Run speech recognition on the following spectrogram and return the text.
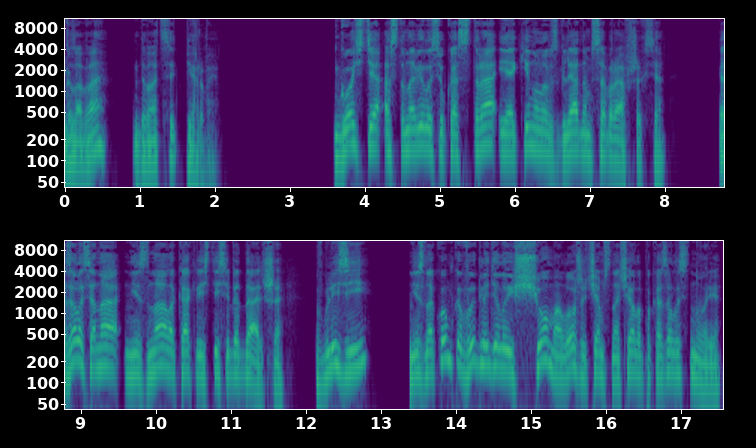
Глава двадцать первая Гостья остановилась у костра и окинула взглядом собравшихся. Казалось, она не знала, как вести себя дальше. Вблизи незнакомка выглядела еще моложе, чем сначала показалось Норе.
